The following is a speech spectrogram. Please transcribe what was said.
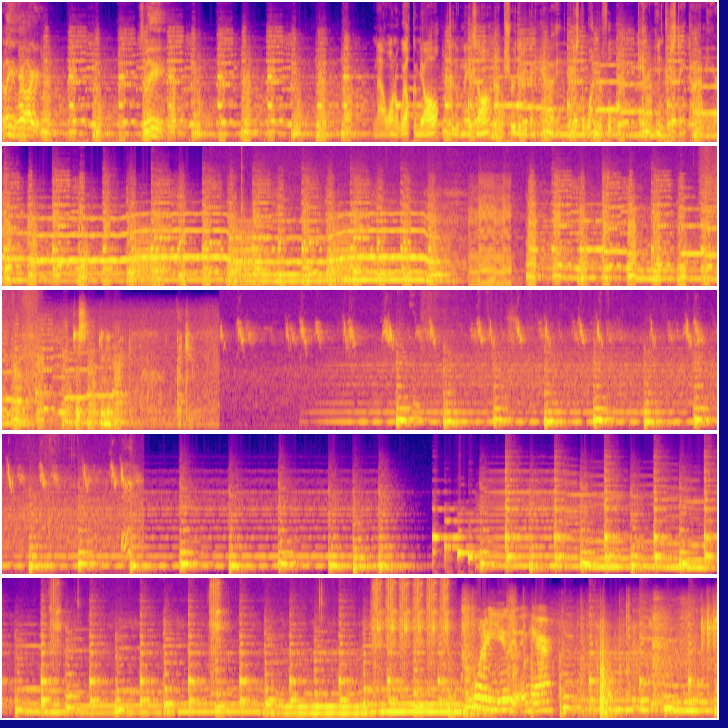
Celine, where are you? Celine. Now I want to welcome y'all to the Maison. I'm sure that you're going to have a, just a wonderful and interesting time here. Just give me a break.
